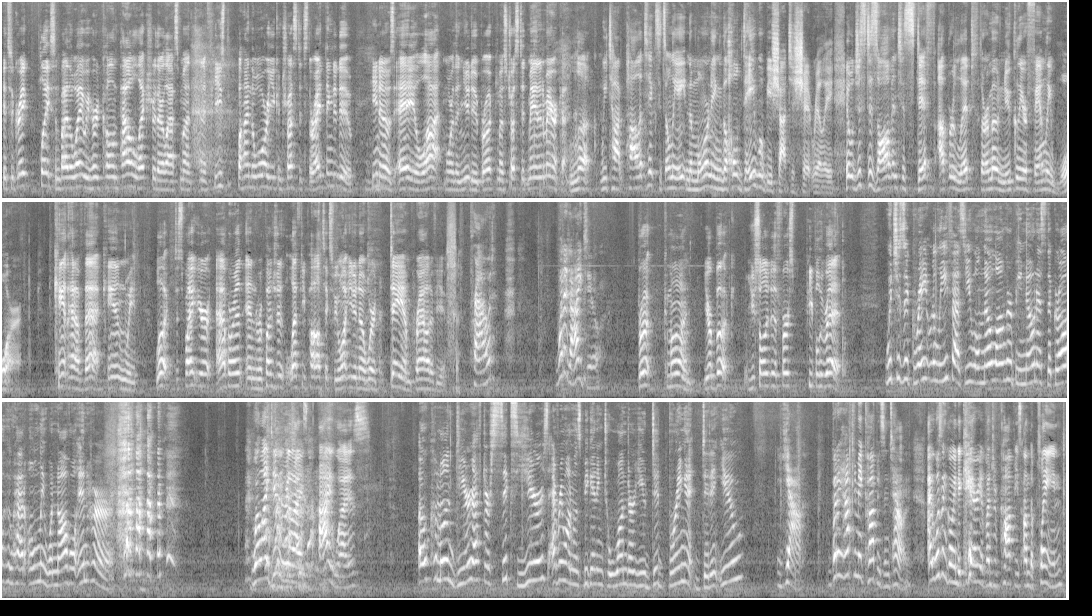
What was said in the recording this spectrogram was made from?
it's a great place, and by the way, we heard Colin Powell lecture there last month. And if he's behind the war, you can trust it's the right thing to do. He knows a lot more than you do, Brooke, most trusted man in America. Look, we talk politics. It's only 8 in the morning. The whole day will be shot to shit, really. It will just dissolve into stiff, upper lipped thermonuclear family war. Can't have that, can we? Look, despite your aberrant and repugnant lefty politics, we want you to know we're damn proud of you. Proud? What did I do? Brooke, come on, your book. You sold it to the first people who read it. Which is a great relief as you will no longer be known as the girl who had only one novel in her. Well, I didn't realize I was. Oh, come on, dear. After six years, everyone was beginning to wonder you did bring it, didn't you? Yeah, but I have to make copies in town. I wasn't going to carry a bunch of copies on the plane.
